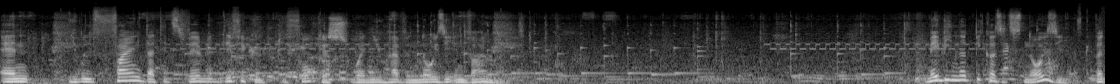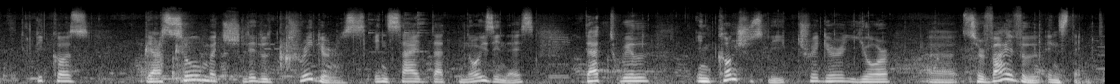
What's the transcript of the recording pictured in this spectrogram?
And you will find that it's very difficult to focus when you have a noisy environment. Maybe not because it's noisy, but because there are so much little triggers inside that noisiness that will unconsciously trigger your uh, survival instinct.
